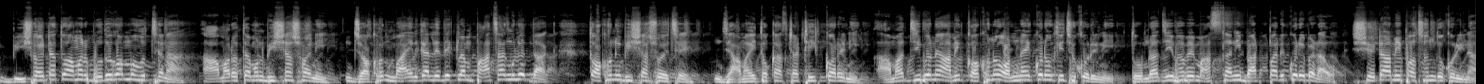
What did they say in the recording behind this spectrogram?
বিষয়টা তো আমার বোধগম্য হচ্ছে না। আমারও তেমন বিশ্বাস হয়নি। যখন মায়ের গালে দেখলাম পাঁচ আঙুলের দাগ তখনই বিশ্বাস হয়েছে। জামাই তো কাজটা ঠিক করেনি। আমার জীবনে আমি কখনো অন্যায় কোনো কিছু করিনি। তোমরা যেভাবে মাস্তানি বাটপারি করে বেড়াও, সেটা আমি পছন্দ করি না।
